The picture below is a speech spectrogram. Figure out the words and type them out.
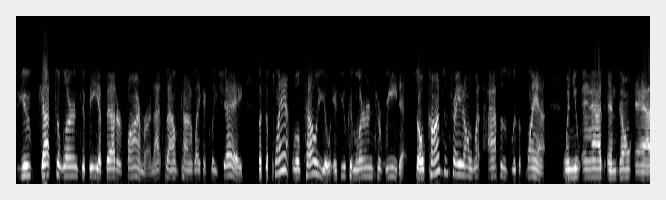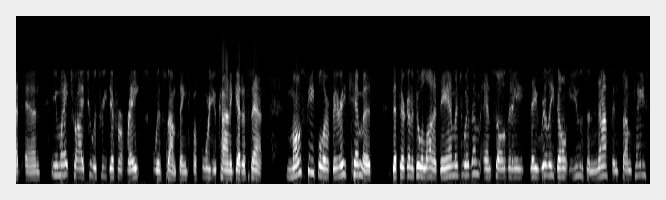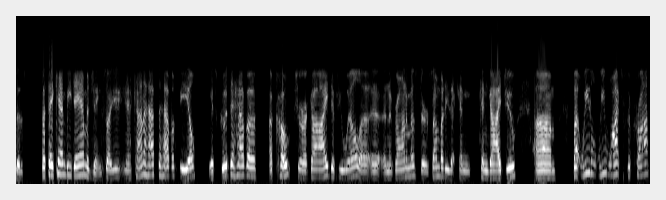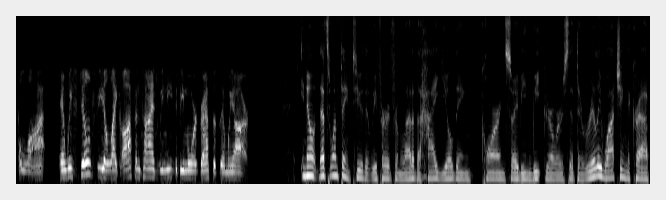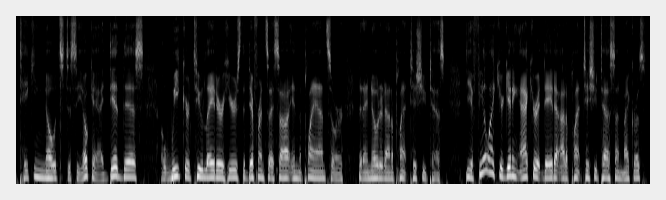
you've got to learn to be a better farmer, and that sounds kind of like a cliche, but the plant will tell you if you can learn to read it. So concentrate on what happens with the plant when you add and don't add, and you might try two or three different rates with something before you kind of get a sense. Most people are very timid that they're going to do a lot of damage with them, and so they they really don't use enough in some cases, but they can be damaging. So you, you kind of have to have a feel. It's good to have a a coach or a guide, if you will, a, a, an agronomist or somebody that can can guide you. Um, but we we watch the crop a lot and we still feel like oftentimes we need to be more aggressive than we are. You know, that's one thing too that we've heard from a lot of the high yielding corn, soybean, wheat growers that they're really watching the crop, taking notes to see, okay, I did this a week or two later. Here's the difference I saw in the plants or that I noted on a plant tissue test. Do you feel like you're getting accurate data out of plant tissue tests on micros?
